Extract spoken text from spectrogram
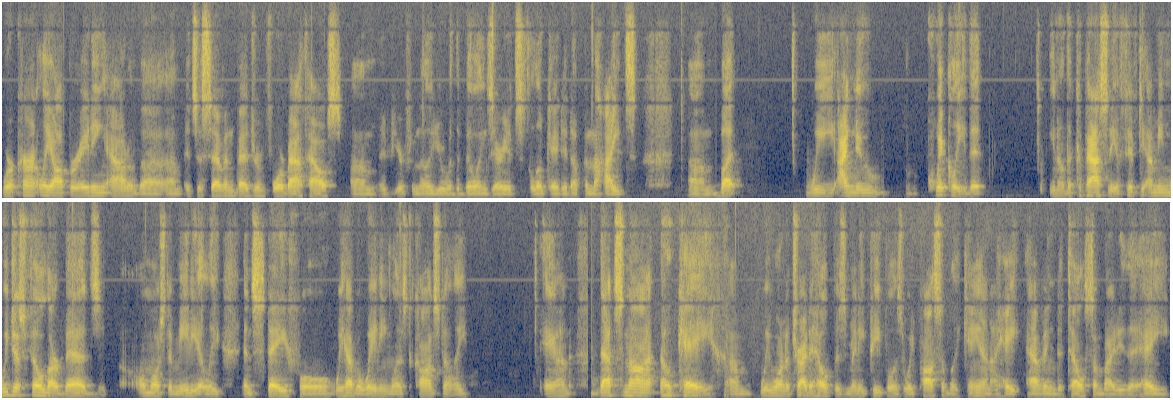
We're currently operating out of a, um, it's a seven bedroom, four bath house. Um, if you're familiar with the Billings area, it's located up in the Heights. Um, but we, I knew quickly that, you know, the capacity of 50, I mean, we just filled our beds almost immediately and stay full. We have a waiting list constantly and that's not okay. Um, we want to try to help as many people as we possibly can. I hate having to tell somebody that, hey,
